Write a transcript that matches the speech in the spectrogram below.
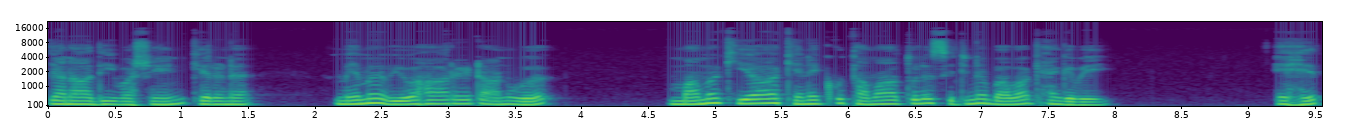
යනාදී වශයෙන් කෙරෙන මෙම විවහාරයට අනුව මම කියා කෙනෙකු තමා තුළ සිටින බවක් හැඟවෙයි. එහෙත්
